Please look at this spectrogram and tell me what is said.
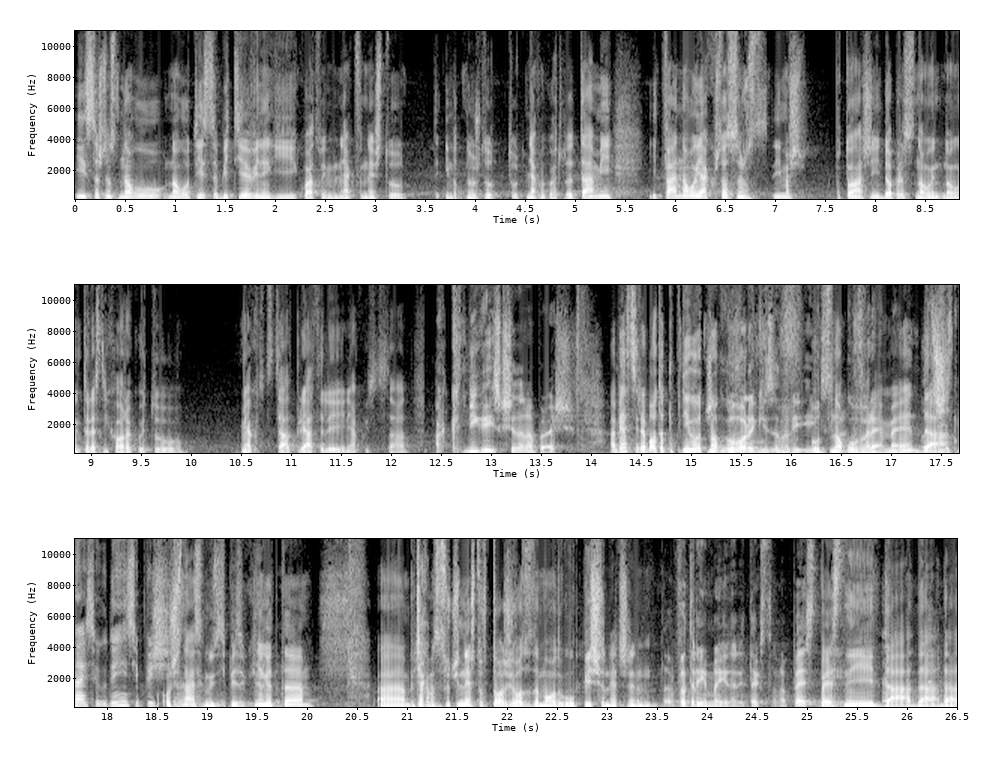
И всъщност много, много от тия събития, винаги, когато има някакво нещо, имат нужда от, от някой, който да е там. И, и това е много яко, защото всъщност имаш по този начин и допир с много, много интересни хора, които някои ти стават приятели, някои ти стават. А книга искаш ли да направиш? Ами аз си работя по книга от много, говорейки за, нали, от много време. От Да. 16 години си пишеш. От 16 години си писах книгата. А, чакам да се случи нещо в този живот, за да мога да го опиша. Не, че Да, вътре има и нали, текста на песни. Песни, да, да, да.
